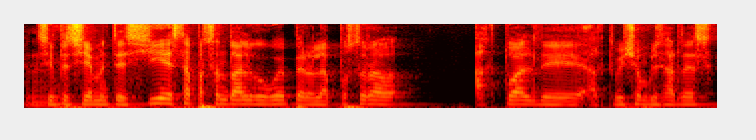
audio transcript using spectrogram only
Mm. Simple y sencillamente sí está pasando algo, güey, pero la postura actual de Activision Blizzard es,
